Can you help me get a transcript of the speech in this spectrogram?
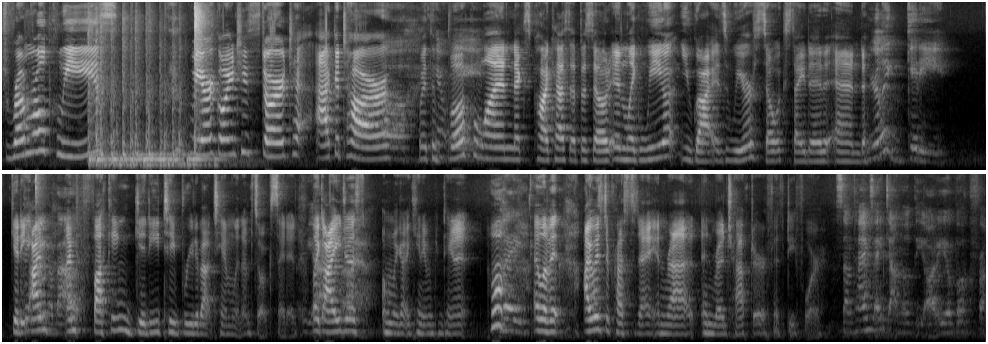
drum roll please, are going to start ACOTAR Ugh, oh, with book wait. one next podcast episode. And like we, you guys, we are so excited and You're like giddy. giddy. I'm about- I'm fucking giddy to read about Tamlin. I'm so excited. like I just, yeah. oh my god, I can't even contain it. Like I love it. I was depressed today and read and read chapter 54. sometimes I download the audiobook from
